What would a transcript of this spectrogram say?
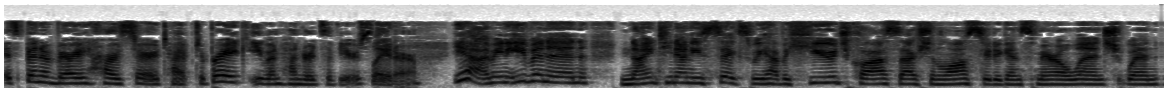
it's been a very hard stereotype to break even hundreds of years later. Yeah, I mean, even in 1996, we have a huge class action lawsuit against Merrill Lynch when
